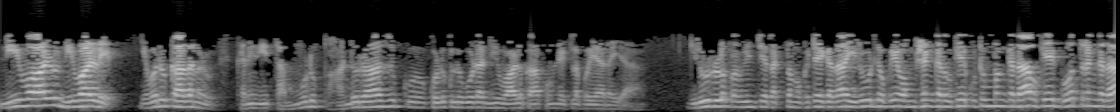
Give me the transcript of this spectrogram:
నీ వాళ్ళు నీ వాళ్ళే ఎవరు కాదనరు. కానీ నీ తమ్ముడు పాండురాజు కొ- కొడుకులు కూడా నీ వాళ్ళు కాకుండా ఎట్లా పోయారయ్యా? ఇరువురిలో ప్రవహించే రక్తం ఒకటే కదా ఇరువురిది ఒకే వంశం కదా ఒకే కుటుంబం కదా ఒకే గోత్రం కదా.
